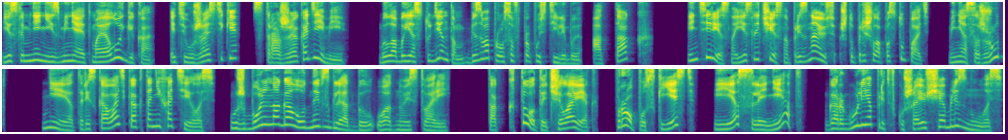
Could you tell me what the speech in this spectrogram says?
Если мне не изменяет моя логика, эти ужастики стражи академии. Была бы я студентом, без вопросов пропустили бы. А так, интересно, если честно признаюсь, что пришла поступать, меня сожрут? Нет, рисковать как-то не хотелось. Уж больно голодный взгляд был у одной из тварей. Так кто ты, человек? Пропуск есть? Если нет, горгулья предвкушающе облизнулась.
